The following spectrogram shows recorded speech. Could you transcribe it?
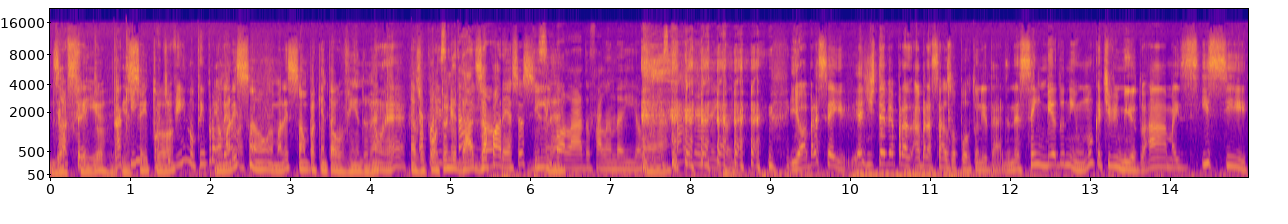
Desafio. Tá aqui, aceitou. pode vir, não tem É problema. uma lição, é uma lição para quem tá ouvindo, né? Não é? As É que oportunidades tá aparecem assim, né? Falando aí, ó. Tá aí. E eu abracei. E a gente teve a abraçar as oportunidades, né? Sem medo nenhum. Nunca tive medo. Ah, mas e se?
